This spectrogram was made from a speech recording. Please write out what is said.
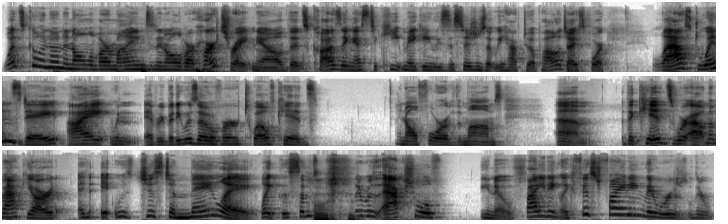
what's going on in all of our minds and in all of our hearts right now that's causing us to keep making these decisions that we have to apologize for last wednesday i when everybody was over 12 kids and all four of the moms. Um, the kids were out in the backyard, and it was just a melee. Like some, there was actual, you know, fighting, like fist fighting. There were there were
